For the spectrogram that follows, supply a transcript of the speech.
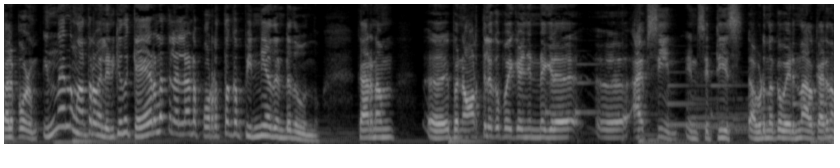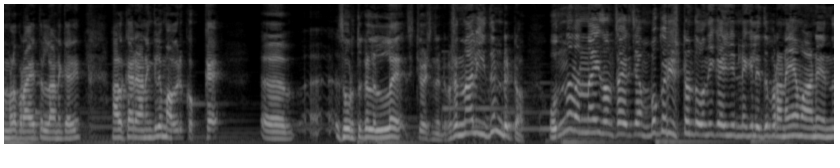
പലപ്പോഴും. ഇന്നെന്ന് മാത്രമല്ല എനിക്കൊന്ന് കേരളത്തിലല്ലാണ്ട് പുറത്തൊക്കെ പിന്നെ അതുണ്ടെന്ന് തോന്നുന്നു. കാരണം ഇപ്പം നോർത്തിലൊക്കെ പോയി കഴിഞ്ഞിട്ടുണ്ടെങ്കിൽ I have seen in cities അവിടെ നിന്നൊക്കെ വരുന്ന ആൾക്കാർ നമ്മളെ പ്രായത്തിലുള്ള ആൾക്കാർ ആൾക്കാരാണെങ്കിലും അവർക്കൊക്കെ സുഹൃത്തുക്കളുള്ള സിറ്റുവേഷൻ ഉണ്ട്. പക്ഷെ എന്നാലും ഇതുണ്ട് കേട്ടോ ഒന്ന് നന്നായി സംസാരിച്ചാൽ മുമ്പൊക്കെ ഇഷ്ടം തോന്നി കഴിഞ്ഞിട്ടുണ്ടെങ്കിൽ ഇത് പ്രണയമാണ് എന്ന്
